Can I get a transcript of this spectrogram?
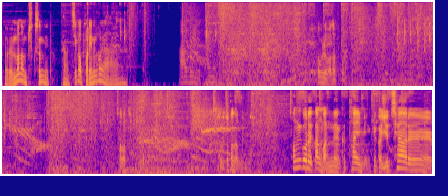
그냥 웬만하면 죽습니다. 그냥 찍어버리는 거야. W 맞았고. 잡았죠? 무조건 잡는 거지. 선고를 딱 맞는 그 타이밍. 그러니까 유채화를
